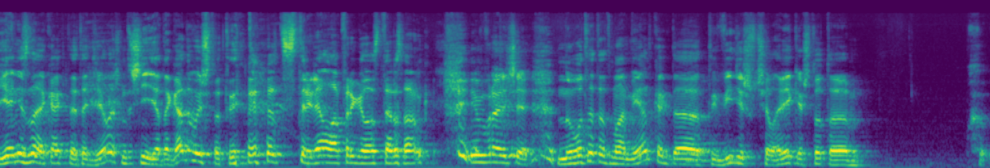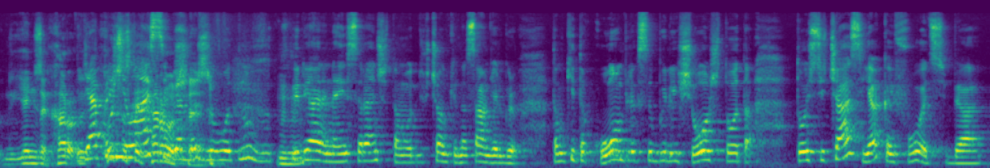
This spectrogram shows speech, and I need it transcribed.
Я не знаю, как ты это делаешь. Ну, точнее, я догадываюсь, что ты стреляла, прыгала с тарзанкой и прочее. Но вот этот момент, когда ты видишь в человеке что-то я не знаю, хоро... Я хочется приняла сказать, себя хорошее. даже вот, ну, вот реально, если раньше там вот девчонки, на самом деле, говорю, там какие-то комплексы были, еще что-то, то сейчас я кайфую от себя.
